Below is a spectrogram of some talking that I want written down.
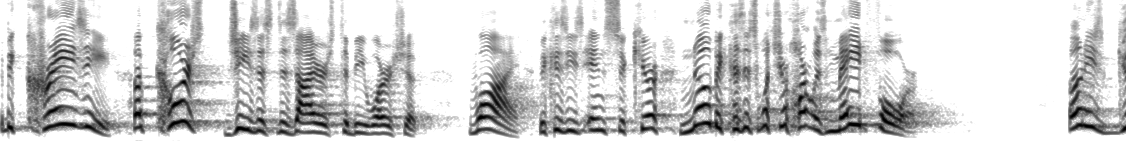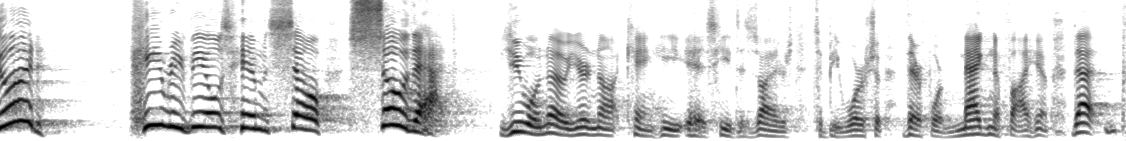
It'd be crazy. Of course, Jesus desires to be worshiped. Why? Because he's insecure? No, because it's what your heart was made for. Oh, and he's good. He reveals himself so that you will know you're not king. He is. He desires to be worshiped. Therefore, magnify him. That,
